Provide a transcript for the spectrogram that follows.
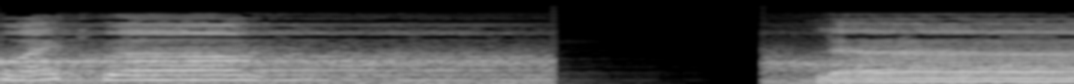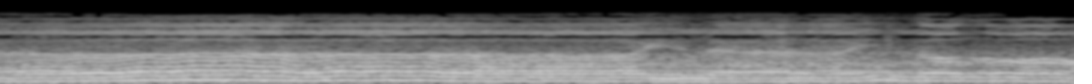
الله أكبر لا إله إلا الله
